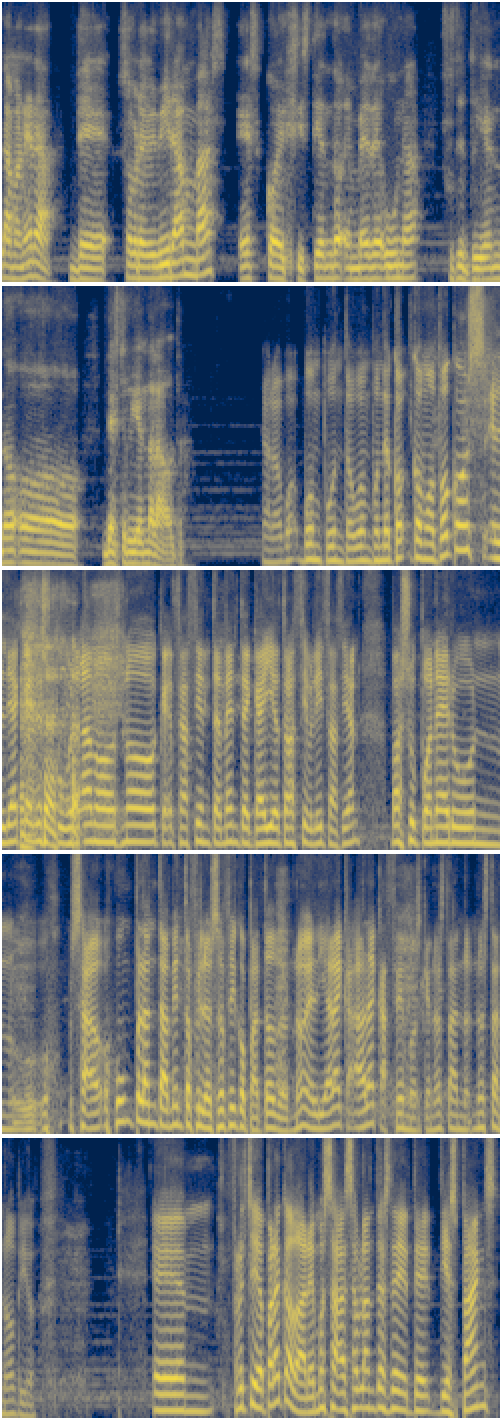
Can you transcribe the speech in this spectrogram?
la manera de sobrevivir ambas es coexistiendo en vez de una sustituyendo o destruyendo a la otra. Claro, buen punto, buen punto. Como pocos, el día que descubramos ¿no? que fehacientemente que hay otra civilización, va a suponer un, o sea, un planteamiento filosófico para todos, ¿no? El y ahora, ahora qué hacemos, que no es tan, no es tan obvio. Eh, ya para acabar, hemos hablado antes de, The Spanks.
